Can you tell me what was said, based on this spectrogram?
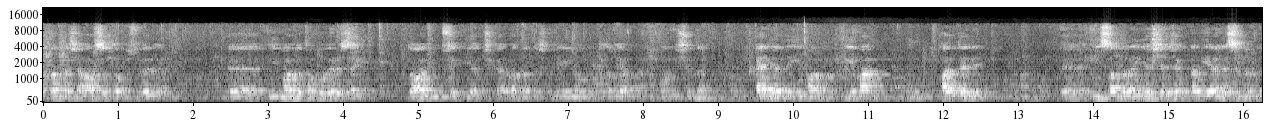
vatandaşa arsa tapusu verilir. Ee, imarlı tapu verirsek daha yüksek fiyat çıkar, vatandaşın lehine olur onu yapmak. Onun dışında her yerde imar var. İmar hadleri e, insanların yaşayacakları yerle sınırlı.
